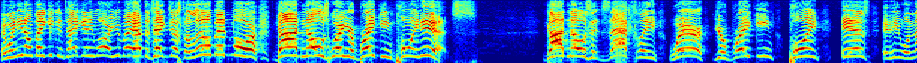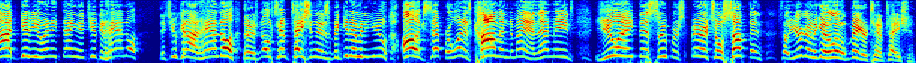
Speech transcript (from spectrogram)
And when you don't think you can take any more, you may have to take just a little bit more. God knows where your breaking point is. God knows exactly where your breaking point is, and He will not give you anything that you can handle that you cannot handle. There is no temptation that is beginning to you, all except for what is common to man. That means you ain't this super spiritual something, so you're going to get a little bigger temptation.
